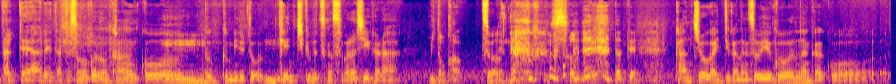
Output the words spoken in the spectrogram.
だってあれだってその頃の観光ブック見ると建築物が素晴らしいから、見とかそう そう、ね、だって官庁街っていうかなんかそういうこうなんかこう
